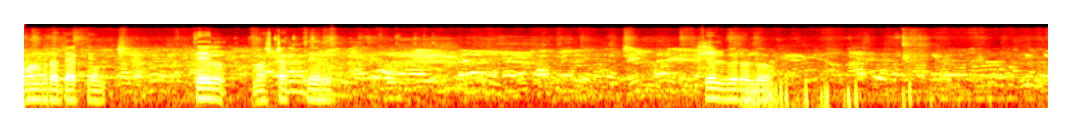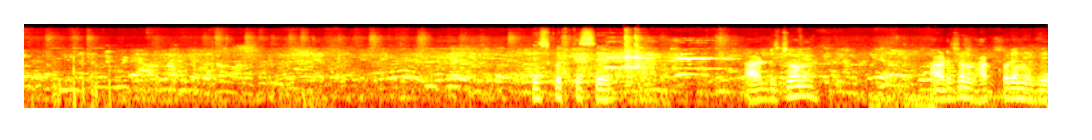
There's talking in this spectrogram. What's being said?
বন্ধুরা দেখেন, তেল, মাছটার তেল। তেল বেরোলো। পিস করতেছে। আটজন আটজন ভাগ করে নেবে।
